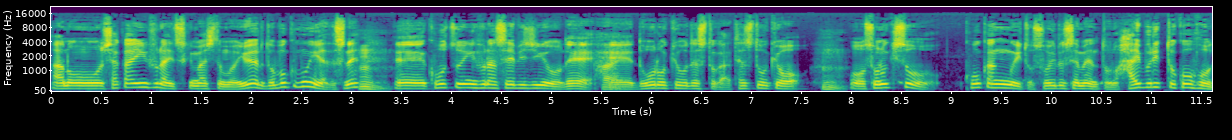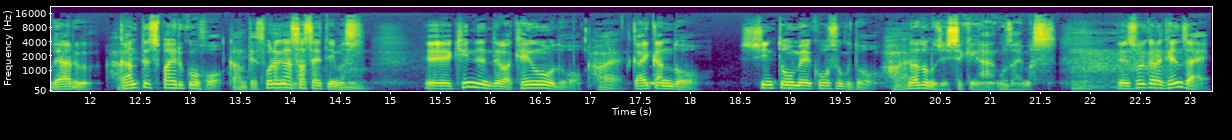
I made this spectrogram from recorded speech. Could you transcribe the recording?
あの、社会インフラにつきましても、いわゆる土木分野ですね。うん、えー、交通インフラ整備事業で、はい、えー、道路橋ですとか、鉄道橋、うん、その基礎を交換具とソイルセメントのハイブリッド工法である、ガンテスパイル工法、はい、これが支えています。うん、えー、近年では圏央道、はい、外環道、新東名高速道などの実績がございます。はい、それから現在、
